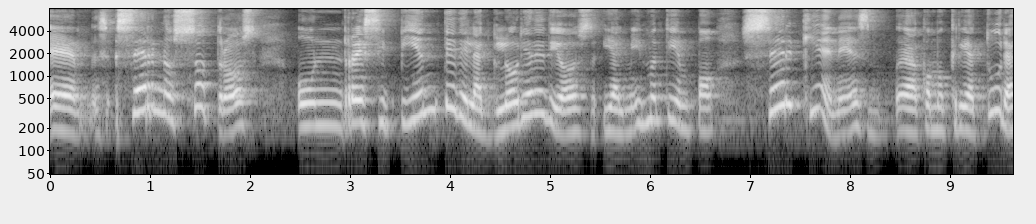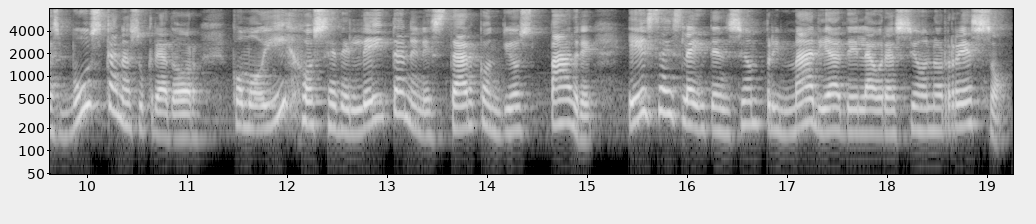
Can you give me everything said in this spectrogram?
Eh, ser nosotros un recipiente de la gloria de Dios y al mismo tiempo ser quienes eh, como criaturas buscan a su Creador, como hijos se deleitan en estar con Dios Padre. Esa es la intención primaria de la oración o rezo.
